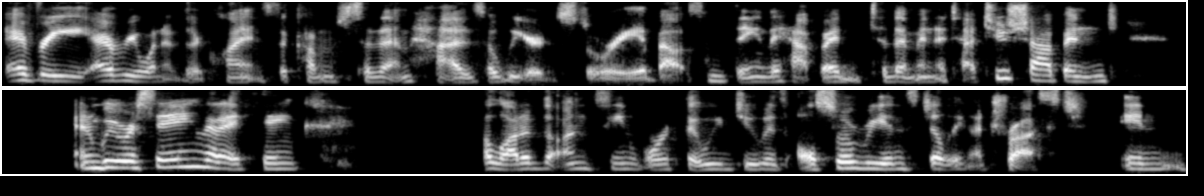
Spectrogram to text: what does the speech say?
every every one of their clients that comes to them has a weird story about something that happened to them in a tattoo shop and and we were saying that i think a lot of the unseen work that we do is also reinstilling a trust in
